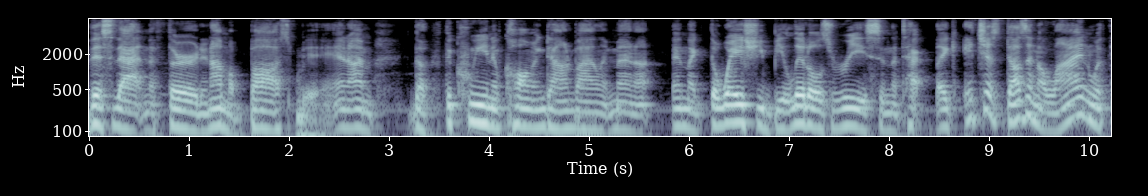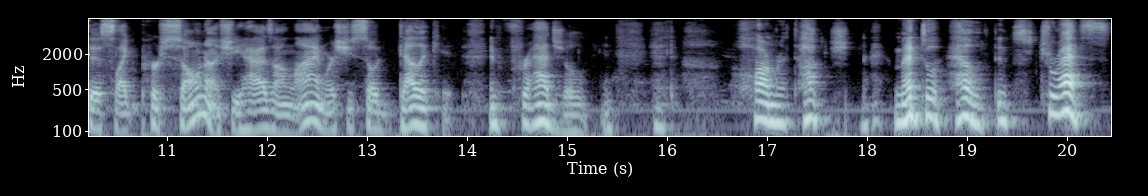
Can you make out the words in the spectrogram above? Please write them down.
this, that, and the third, and I'm a boss, and I'm the the queen of calming down violent men. Uh, and like the way she belittles Reece and the tech, like it just doesn't align with this like persona she has online, where she's so delicate and fragile and, and harm reduction, mental health and stress,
